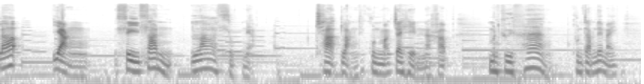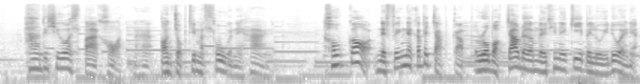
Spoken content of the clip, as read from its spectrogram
แล้วอย่างซีซั่นล่าสุดเนี่ย ฉากหลังที่คุณมักจะเห็นนะครับ มันคือห้างคุณจำได้ไหม ห้างที่ชื่อว่า Star c o r d นะฮะ ตอนจบที่มาสู้กันในห้างเนี่ยเขาก็ Netflix เนี่ยก็ไปจับกับ Roblox เจ้าเดิมเลยที่ n นกี้ไปลุยด้วยเนี่ย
